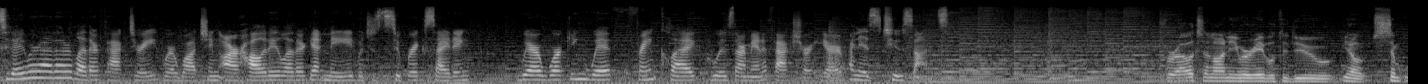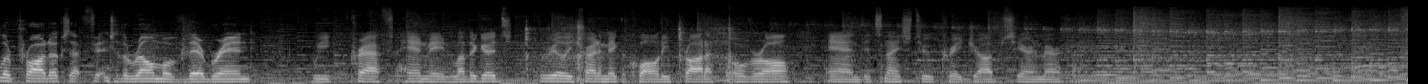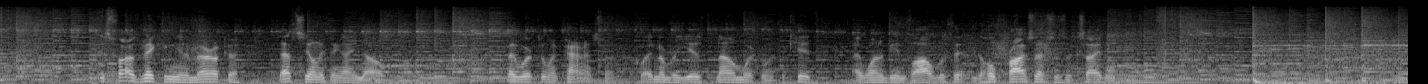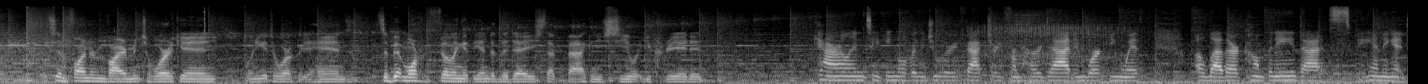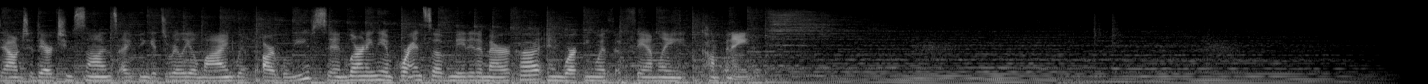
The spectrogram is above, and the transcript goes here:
Today we're at our leather factory. We're watching our holiday leather get made, which is super exciting. We're working with Frank Clegg, who is our manufacturer here, and his two sons. For Alex and Ani, we were able to do, you know, simpler products that fit into the realm of their brand. We craft handmade leather goods. We really try to make a quality product overall, and it's nice to create jobs here in America. As far as making in America, that's the only thing I know. I worked with my parents for quite a number of years. Now I'm working with the kids. I want to be involved with it. The whole process is exciting. It's a fun environment to work in. When you get to work with your hands, it's a bit more fulfilling at the end of the day. You step back and you see what you created. Carolyn taking over the jewelry factory from her dad and working with a leather company that's handing it down to their two sons. I think it's really aligned with our beliefs and learning the importance of Made in America and working with a family company.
